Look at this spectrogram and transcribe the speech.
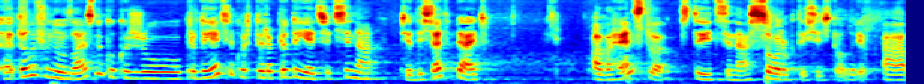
Е, Телефоную власнику, кажу, продається квартира, продається ціна 55. А в агентства стоїть ціна 40 тисяч доларів, а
